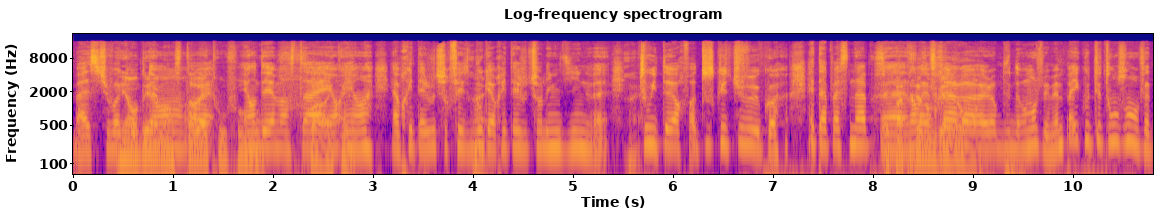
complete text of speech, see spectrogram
Bah si tu vois Et en DM Insta ouais, et tout, faut- et en DM faut Insta et, en- et en- et après t'ajoutes sur Facebook Ouais. après t'ajoutes sur LinkedIn euh, Twitter enfin tout ce que tu veux quoi. Et t'as pas Snap. Bah, pas non très mais frère euh, au bout d'un moment je vais même pas écouter ton son en fait.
